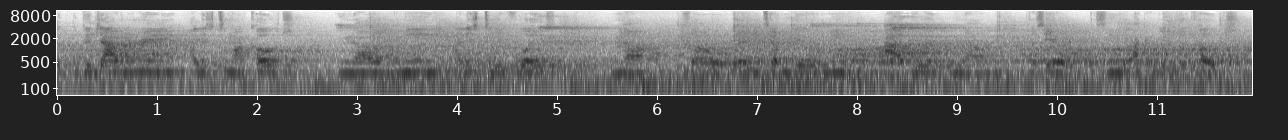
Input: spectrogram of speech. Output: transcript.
a, a good job in the ring. I listen to my coach, you know, I mean, I listen to his voice you know. So whatever you tell me to do I'll do it, you know, because he'll, cause he's like a really good coach.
